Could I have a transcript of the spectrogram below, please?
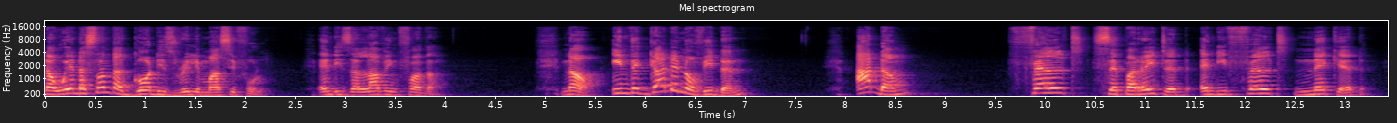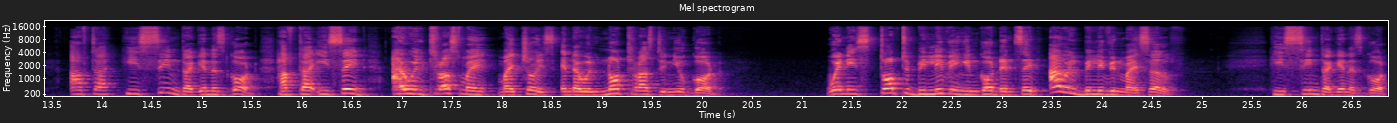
Now, we understand that God is really merciful and is a loving Father. Now, in the Garden of Eden, Adam felt separated and he felt naked after he sinned against God. After he said, I will trust my, my choice and I will not trust in you, God. When he stopped believing in God and said, I will believe in myself, he sinned against God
